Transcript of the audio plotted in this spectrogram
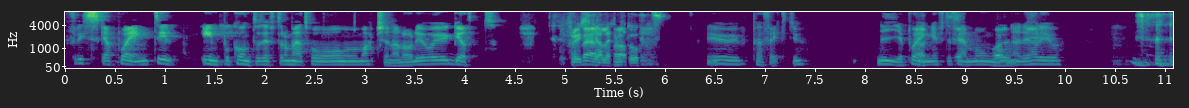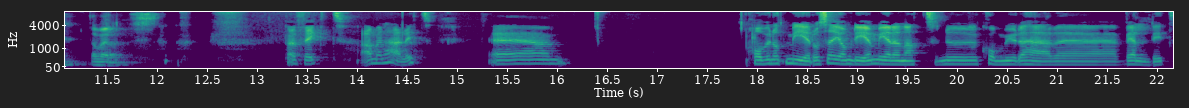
friska poäng till in på kontot efter de här två matcherna då. Det var ju gött. Friska Letto. Det är ju perfekt ju. Nio poäng efter fem omgångar. Det hade ju... Tabellen. Perfekt. Ja men härligt. Eh, har vi något mer att säga om det? Mer än att nu kommer ju det här eh, väldigt...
